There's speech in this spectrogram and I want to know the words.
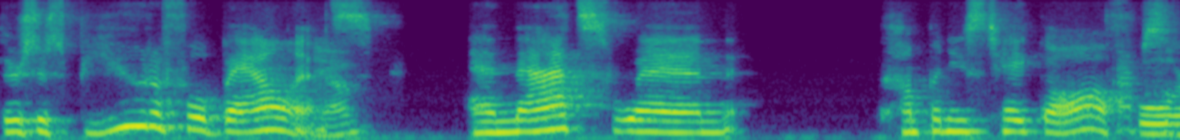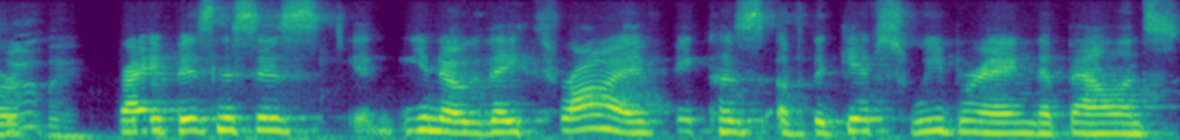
there's this beautiful balance. And that's when companies take off or Absolutely. right? Businesses you know they thrive because of the gifts we bring that balance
